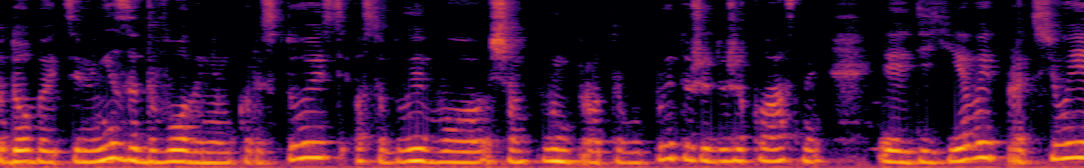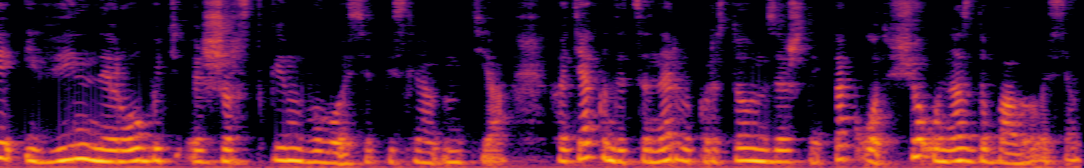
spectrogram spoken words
подобається мені, з задоволенням користуюсь, особливо шампунь проти лупи дуже-дуже класний, дієвий, працює і він не робить жорстким волосся після миття. Хоча кондиціонер використовуємо завжди. Так от, що у нас додавалося?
